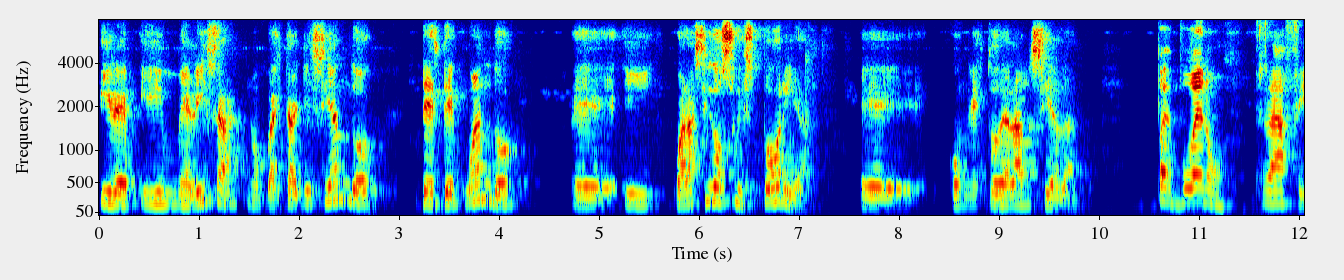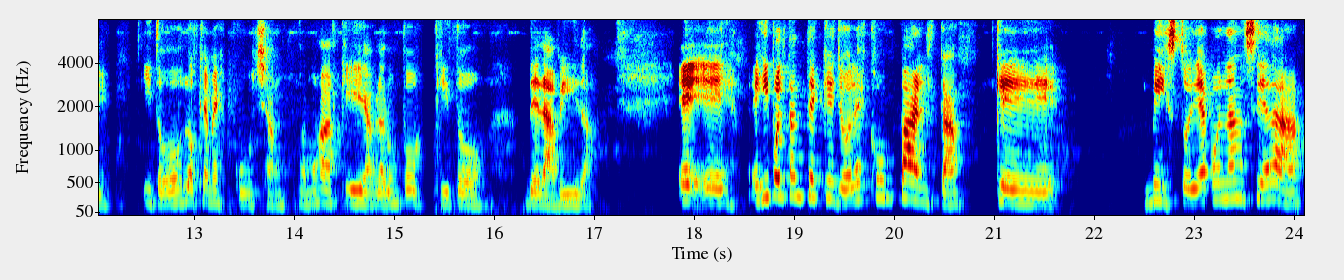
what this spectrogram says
y, y Melissa nos va a estar diciendo desde cuándo eh, y cuál ha sido su historia eh, con esto de la ansiedad. Pues bueno, Rafi y todos los que me escuchan, vamos aquí a hablar un poquito de la vida. Eh, eh, es importante que yo les comparta que mi historia con la ansiedad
